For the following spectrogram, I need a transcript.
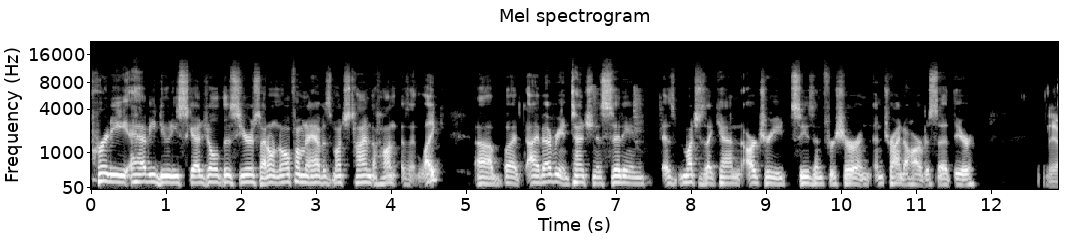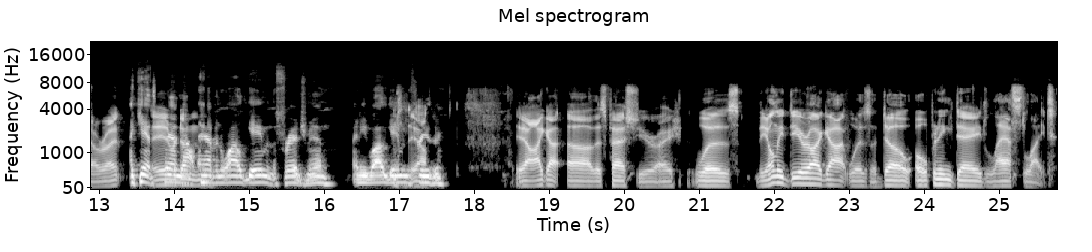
pretty heavy duty schedule this year. So I don't know if I'm going to have as much time to hunt as I'd like. Uh, but I have every intention of sitting as much as I can archery season for sure and, and trying to harvest that deer. Yeah, right. I can't stand not having wild game in the fridge, man. I need wild game in the yeah. freezer. Yeah, I got uh, this past year. I was the only deer I got was a doe opening day last light,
